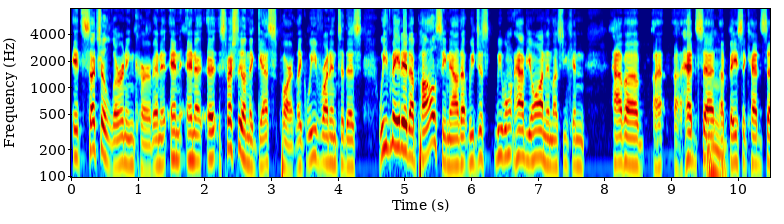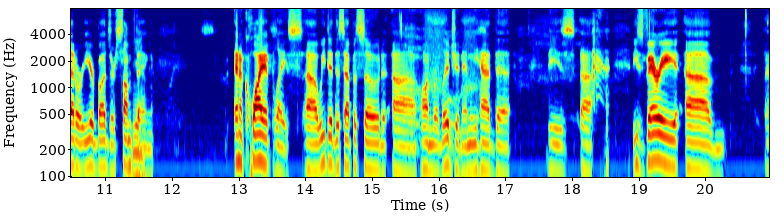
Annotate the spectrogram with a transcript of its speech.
it's such a learning curve and it, and and uh, especially on the guest part like we've run into this we've made it a policy now that we just we won't have you on unless you can have a a, a headset Mhm. a basic headset or earbuds or something in a quiet place. Uh, we did this episode uh, on religion and we had the these uh, these very um, uh,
